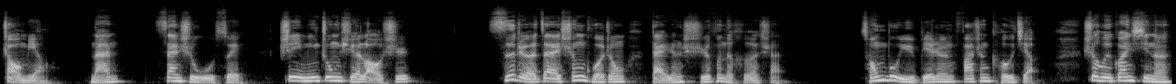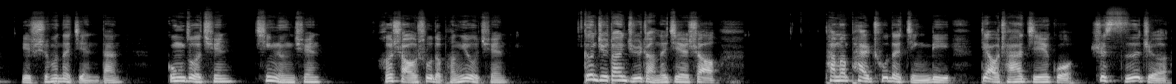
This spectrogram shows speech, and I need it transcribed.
赵淼，男，三十五岁，是一名中学老师。死者在生活中待人十分的和善，从不与别人发生口角，社会关系呢也十分的简单，工作圈、亲人圈和少数的朋友圈。根据端局长的介绍。他们派出的警力调查结果是死者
